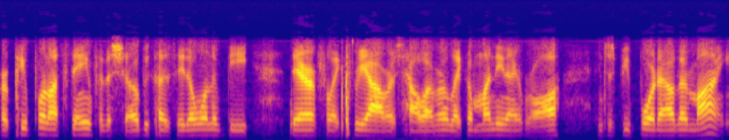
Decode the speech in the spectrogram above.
or people are not staying for the show because they don't want to be there for like three hours, however, like a Monday Night Raw, and just be bored out of their mind.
